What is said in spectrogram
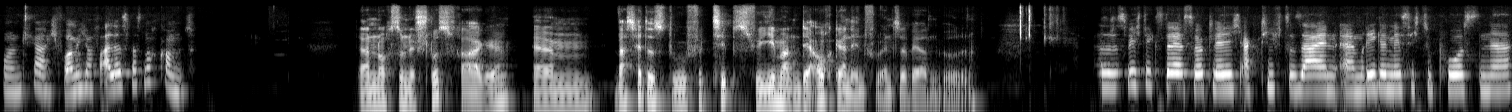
Und ja, ich freue mich auf alles, was noch kommt. Dann noch so eine Schlussfrage. Ähm, was hättest du für Tipps für jemanden, der auch gerne Influencer werden würde? Also das Wichtigste ist wirklich aktiv zu sein, ähm, regelmäßig zu posten, ne?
